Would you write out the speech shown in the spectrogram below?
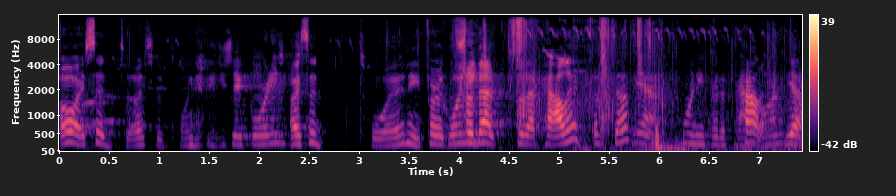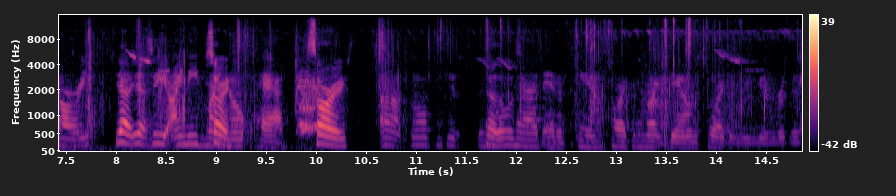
oh, I said I said twenty. Did you say forty? I said twenty for for that for that palette of stuff. Yeah, twenty for the Palette, palette. I'm yeah. sorry. Yeah, yeah. See, I need my Sorry. notepad. Sorry. Uh, go up and get the Yeah, that was- notepad and a pen so I can write down so I can remember this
